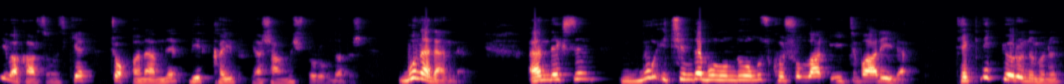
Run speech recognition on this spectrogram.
bir bakarsınız ki çok önemli bir kayıp yaşanmış durumdadır. Bu nedenle endeksin bu içinde bulunduğumuz koşullar itibariyle teknik görünümünün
